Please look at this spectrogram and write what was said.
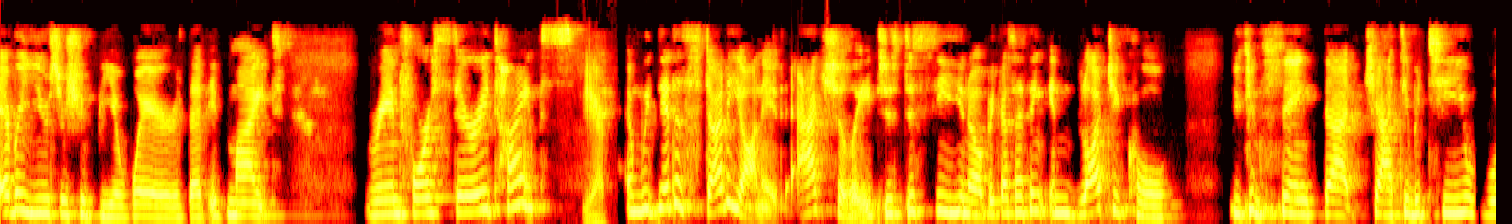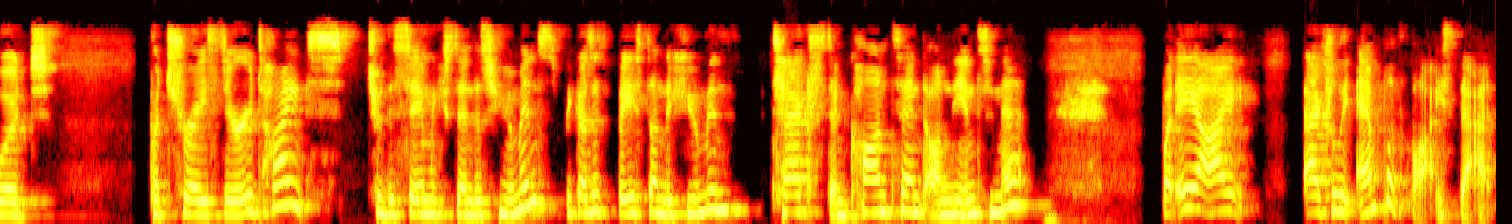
every user should be aware that it might reinforce stereotypes. Yeah. And we did a study on it actually, just to see, you know, because I think in logical, you can think that ChatGPT would portray stereotypes to the same extent as humans because it's based on the human text and content on the internet. But AI actually amplifies that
